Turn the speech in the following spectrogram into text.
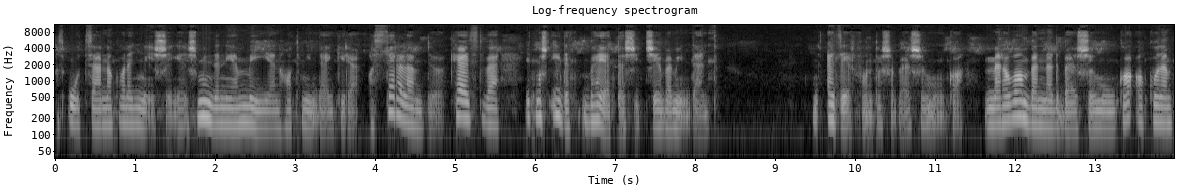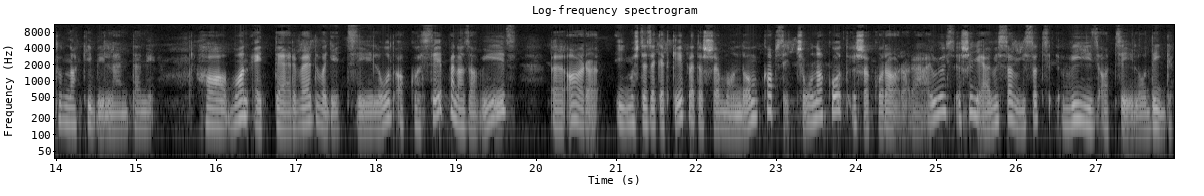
az óceánnak van egy mélysége, és minden ilyen mélyen hat mindenkire. A szerelemtől kezdve, itt most ide behelyettesítsél be mindent. Ezért fontos a belső munka. Mert ha van benned belső munka, akkor nem tudnak kibillenteni. Ha van egy terved, vagy egy célod, akkor szépen az a víz arra, így most ezeket képletesen mondom, kapsz egy csónakot, és akkor arra ráülsz, és így elvisz a víz a, célodig.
